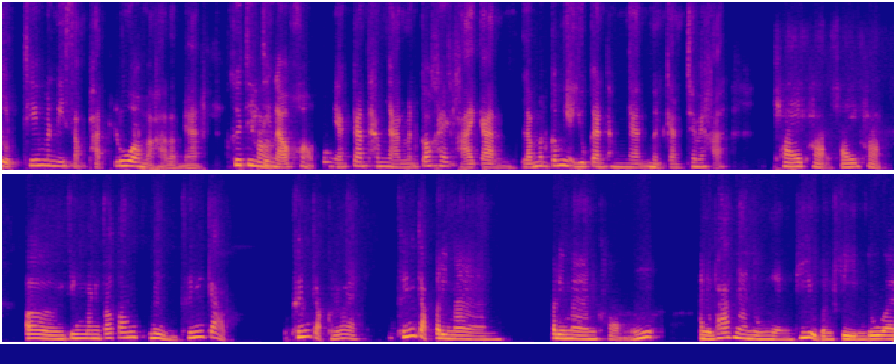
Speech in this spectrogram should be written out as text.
จุดที่มันมีสัมผัสร่วมอะค่ะแบบเนี้ยคือจริงค่ะๆแล้วของพวกเนี้ยการทำงานมันก็คล้าย ๆกัน แล้วมันก็มีอายุการทำงานเหมือนกันใช่ไหมคะใช่ค่ะใช่ค่ะเออจริงๆมันก็ต้องหนึ่งขึ้นกับขึ้นกับเขาเรียกว่าอะไรขึ้นกับปริมาณ ปริมาณของอนุภาคนาโนเงินที่อยู่บนฟิล์มด้วย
